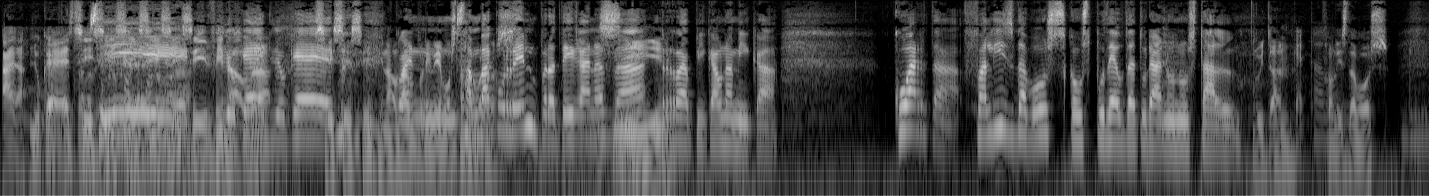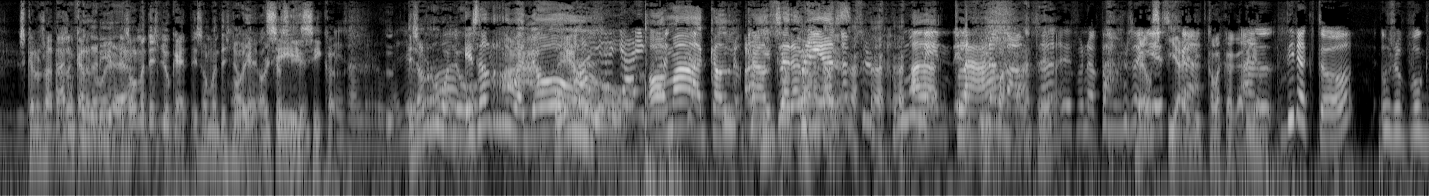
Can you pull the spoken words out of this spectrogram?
Ah, Lluquet, sí, Sí, sí, sí, sí, sí, sí, final Lluquet, de... Lluquet. Sí, sí, sí, final Quan del primer Boston se'n va corrent, però té ganes Sí. de repicar una mica. Quarta, feliç de vos que us podeu deturar en un hostal. Ui, tant. Feliç de vos. És que nosaltres Ara encara no... Eh? És el mateix Lluquet, és el mateix Oi? Lluquet. Oi que sí? sí que... És el rovelló. És el rovelló. És el rovelló! Ai, ai, ai, que- Home, que, el, que els jeremies... Em surt- Un moment, Ah, clar. he de fer una pausa, eh? he de fer una pausa Veus? i és Ja he que dit que la cagaríem. el director us ho puc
